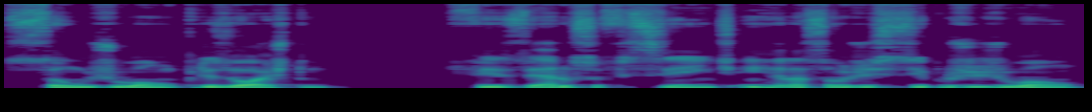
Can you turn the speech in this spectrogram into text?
São João Crisóstomo fizeram o suficiente em relação aos discípulos de João,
